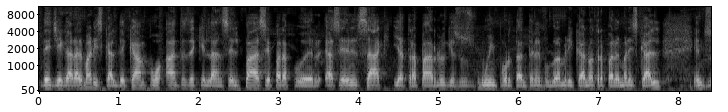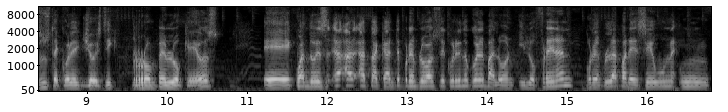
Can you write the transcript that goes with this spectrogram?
de llegar al mariscal de campo antes de que lance el pase para poder hacer el sack y atraparlo, y que eso es muy importante en el fútbol americano, atrapar al mariscal. Entonces usted con el joystick rompe bloqueos. Eh, cuando es atacante, por ejemplo, va usted corriendo con el balón y lo frenan, por ejemplo, le aparece un-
